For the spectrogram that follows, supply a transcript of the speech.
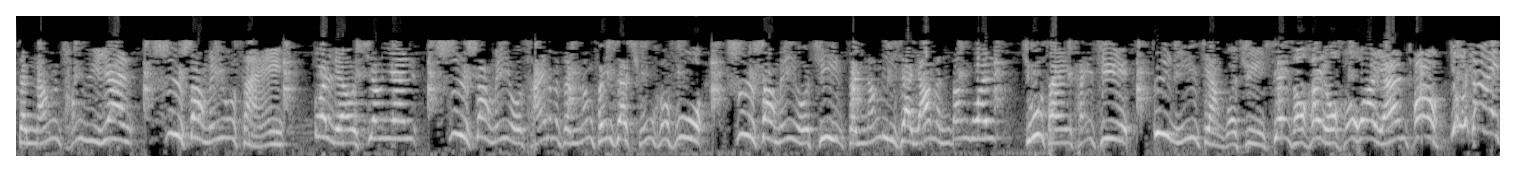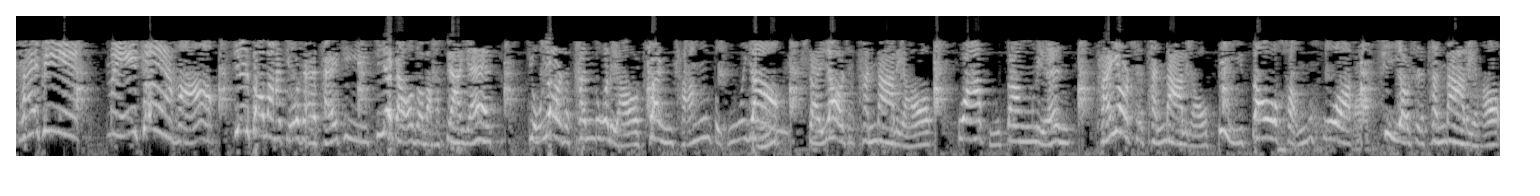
怎能成玉燕？世上没有伞，断了香烟。世上没有财，那么怎能分下穷和富？世上没有气，怎能立下衙门当官？九彩财气对你讲过去，先少还有何话言？唱九彩财气。没阵好，先扫把酒色财气，接着子往下延。酒要是贪多了，串肠毒药；色要是贪大了，刮骨钢连；财要是贪大了，必遭横祸；气要是贪大了，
